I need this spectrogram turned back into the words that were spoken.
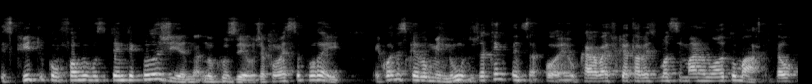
escrito conforme você tem tecnologia no cruzeiro, já começa por aí. E quando escreve um menu, tu já tem que pensar, pô, o cara vai ficar talvez uma semana no alto mar. Então,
